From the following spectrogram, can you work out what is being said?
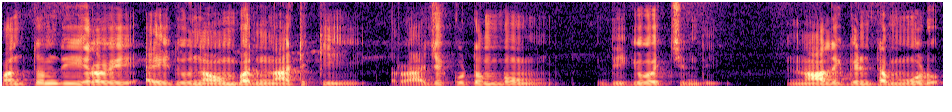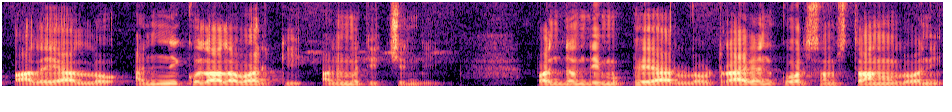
పంతొమ్మిది ఇరవై ఐదు నవంబర్ నాటికి రాజకుటుంబం దిగివచ్చింది నాలుగింట మూడు ఆలయాల్లో అన్ని కులాల వారికి అనుమతి ఇచ్చింది. పంతొమ్మిది ముప్పై ఆరులో ట్రావెన్కోర్ సంస్థానంలోని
